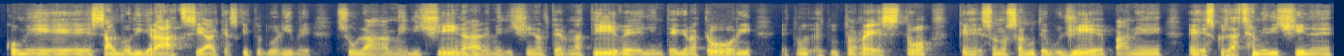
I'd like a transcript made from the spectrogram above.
come Salvo Di Grazia, che ha scritto due libri sulla medicina, le medicine alternative, gli integratori e, tu, e tutto il resto, che sono salute bugie, pane, eh, scusate, medicine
